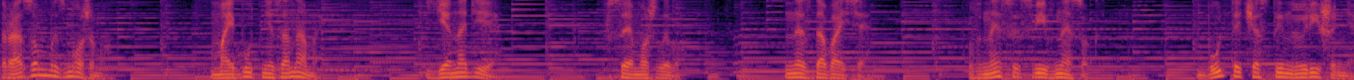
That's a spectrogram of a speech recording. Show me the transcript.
Разом ми зможемо. Майбутнє за нами. Є надія. Все можливо. Не здавайся. Внеси свій внесок. Будьте частиною рішення.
